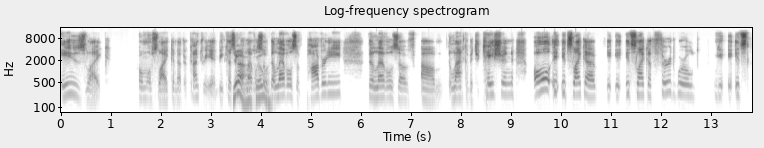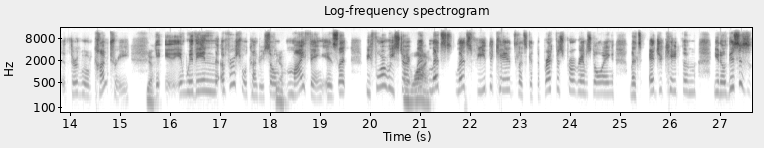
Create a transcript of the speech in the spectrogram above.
is like almost like another country eh, because yeah, of the levels absolutely. of the levels of poverty the levels of um, lack of education all it, it's like a it, it's like a third world it's third world country yes. within a first world country so yeah. my thing is that before we start let, let's let's feed the kids let's get the breakfast programs going let's educate them you know this is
